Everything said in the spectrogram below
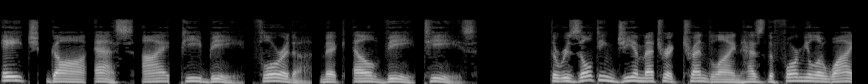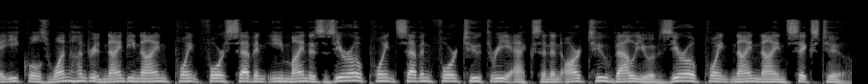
H, GA, S, I, PB, Florida, Mc, LV, Ts. The resulting geometric trend line has the formula y equals 199.47 e minus 0.7423 x and an R2 value of 0.9962.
